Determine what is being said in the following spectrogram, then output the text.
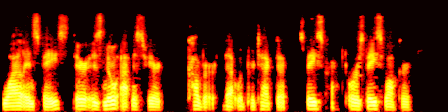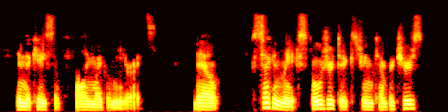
While in space, there is no atmospheric cover that would protect a spacecraft or a spacewalker in the case of falling micrometeorites. Now, secondly, exposure to extreme temperatures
